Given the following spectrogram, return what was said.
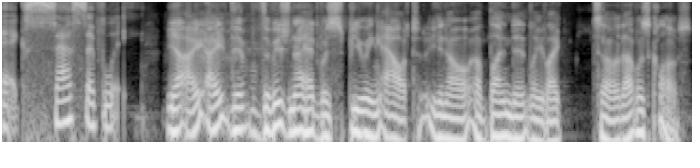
excessively. Yeah, I, I the, the vision I had was spewing out, you know, abundantly. Like so, that was close.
